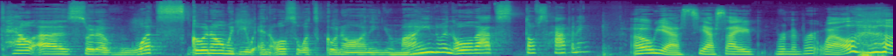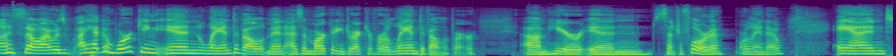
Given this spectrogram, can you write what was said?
tell us sort of what's going on with you and also what's going on in your mind when all that stuff's happening? Oh yes, yes, I remember it well. so I was I had been working in land development as a marketing director for a land developer um, here in Central Florida, Orlando, and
